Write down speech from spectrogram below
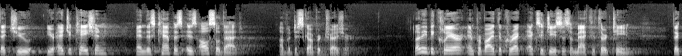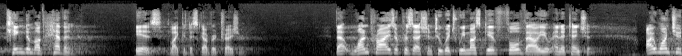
that you, your education and this campus is also that of a discovered treasure. Let me be clear and provide the correct exegesis of Matthew 13. The kingdom of heaven is like a discovered treasure. That one prize or possession to which we must give full value and attention. I want, you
